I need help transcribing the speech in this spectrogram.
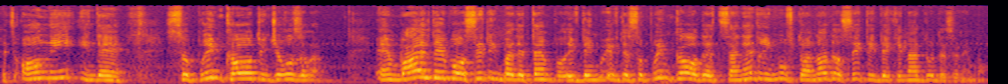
It's only in the Supreme Court in Jerusalem. And while they were sitting by the temple, if, they, if the Supreme Court, that Sanhedrin moved to another city, they cannot do this anymore.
